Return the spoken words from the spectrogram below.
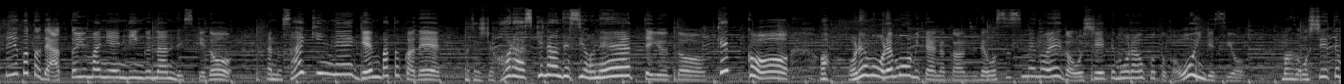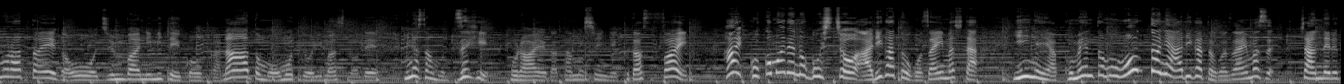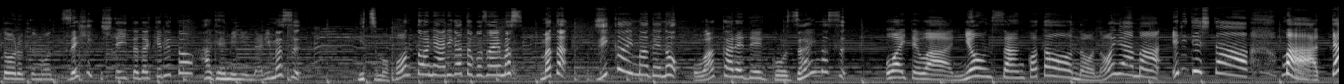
ということであっという間にエンディングなんですけどあの最近ね現場とかで「私ホラー好きなんですよね」って言うと結構「あ俺も俺も」みたいな感じでおすすめの映画を教えてもらうことが多いんですよ。まあ、教えてもらった映画を順番に見ていこうかなとも思っておりますので皆さんもぜひホラー映画楽しんでくださいはいここまでのご視聴ありがとうございましたいいねやコメントも本当にありがとうございます。チャンネル登録もぜひしていただけると励みになります。いつも本当にありがとうございます。また次回までのお別れでございます。お相手はにょんさんこと野々山えりでした。またね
